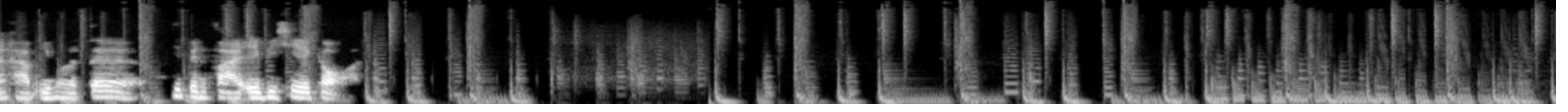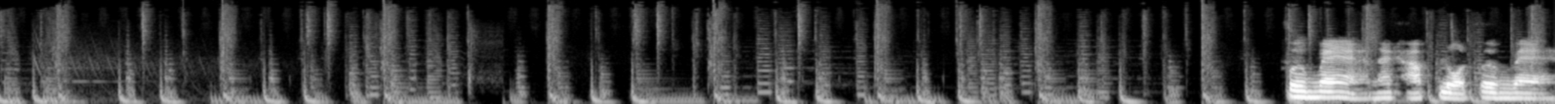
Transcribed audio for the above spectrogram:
นะครับ Emulator ที่เป็นไฟล์ APK ก่อน เฟิร์มแวร์นะครับ โหลดเฟิร์มแวร์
